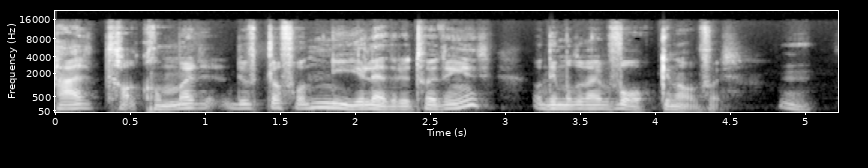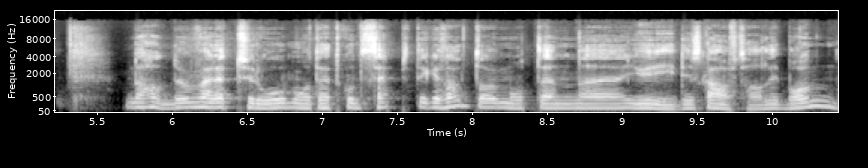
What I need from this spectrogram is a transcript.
her ta, kommer du til å få nye lederutfordringer, og de må du være våken overfor. Mm. Det handler jo om å være tro mot et konsept ikke sant? og mot en uh, juridisk avtale i bånn.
